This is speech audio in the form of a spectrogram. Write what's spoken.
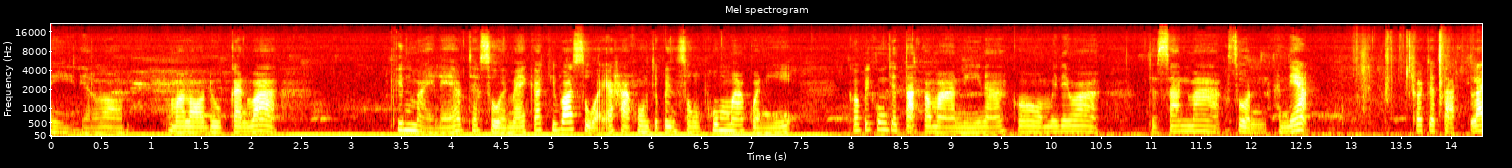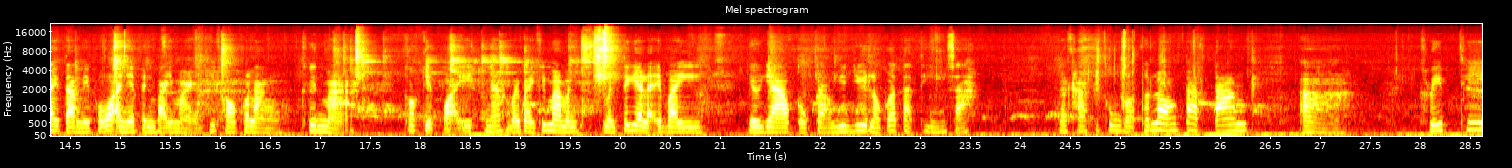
นี่เดี๋ยวเรา มารอดูกันว่าขึ้นใหม่แล้วจะสวยไหมก็คิดว่าสวยอะค่ะ คงจะเป็นทรงพุ่มมากกว่านี้ ก็พี่กุ้งจะตัดประมาณนี้นะ ก็ไม่ได้ว่าจะสั้นมากส่วนอันเนี้ยก็จะตัดไล่ตามนี้เพราะว่าอันเนี้ยเป็นใบใหม่ที่เขากำลังขึ้นมา ก็เก็บไว้นะใบใหม่ขึ้นมามันมันเตี้ยแหละไอใบยาวๆเก่าๆยืดๆเราก็ตัดทิ้งซะนะคะพี่กุ้งก็ทดลองตัดตามอ่า คลิปที่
